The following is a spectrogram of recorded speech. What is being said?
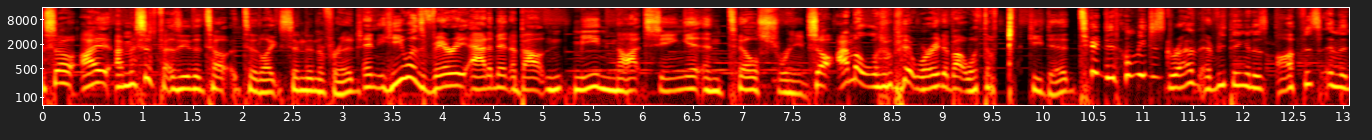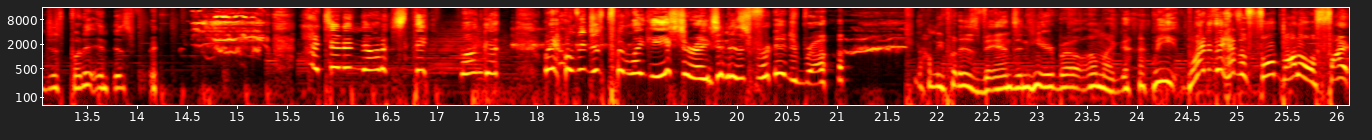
so I I messaged Pezzy to tell to like send in a fridge, and he was very adamant about me not seeing it until stream. So I'm a little bit worried about what the he did. Dude, did homie just grab everything in his office and then just put it in his fridge? Didn't notice the manga. Wait, homie just put like Easter eggs in his fridge, bro. homie put his vans in here, bro. Oh my god. Wait, why do they have a full bottle of fire?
